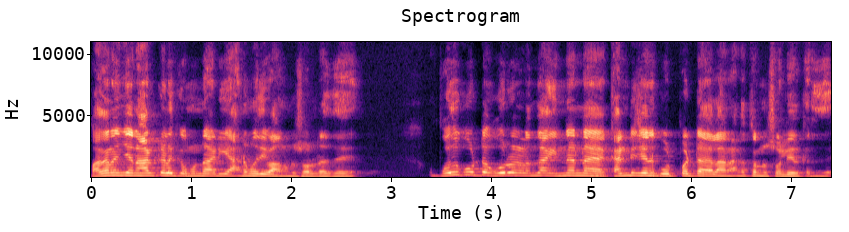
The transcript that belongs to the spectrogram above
பதினஞ்சு நாட்களுக்கு முன்னாடியே அனுமதி வாங்கணும்னு சொல்கிறது பொதுக்கூட்டம் ஊர்வலம் நடந்தால் என்னென்ன கண்டிஷனுக்கு உட்பட்டு அதெல்லாம் நடத்தணும்னு சொல்லியிருக்கிறது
